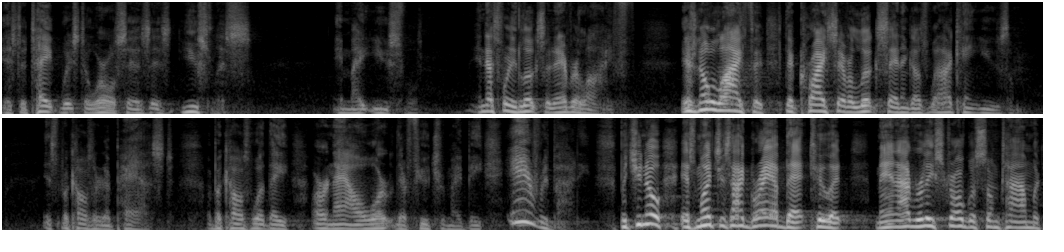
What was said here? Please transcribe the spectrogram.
is to take which the world says is useless and make useful. And that's what he looks at every life. There's no life that, that Christ ever looks at and goes, Well, I can't use them. It's because of their past or because what they are now or their future may be. Everybody. But you know, as much as I grab that to it, man, I really struggle sometimes with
